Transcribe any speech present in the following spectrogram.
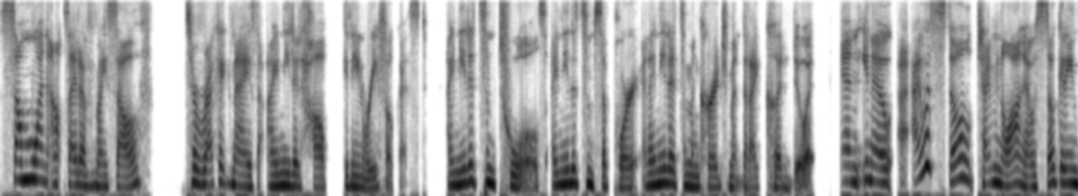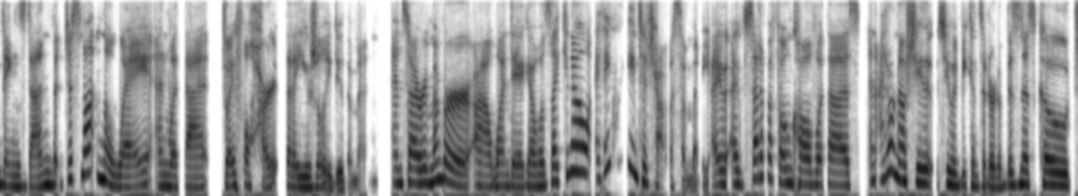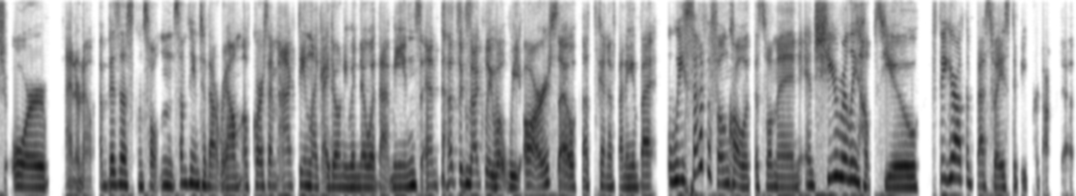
someone outside of myself to recognize that I needed help getting refocused. I needed some tools, I needed some support, and I needed some encouragement that I could do it. And, you know, I, was still chiming along. I was still getting things done, but just not in the way and with that joyful heart that I usually do them in. And so I remember uh, one day ago, I was like, you know, I think we need to chat with somebody. I, have set up a phone call with us, and I don't know she she would be considered a business coach or I don't know, a business consultant, something to that realm. Of course, I'm acting like I don't even know what that means. And that's exactly what we are. So that's kind of funny. But we set up a phone call with this woman, and she really helps you figure out the best ways to be productive.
